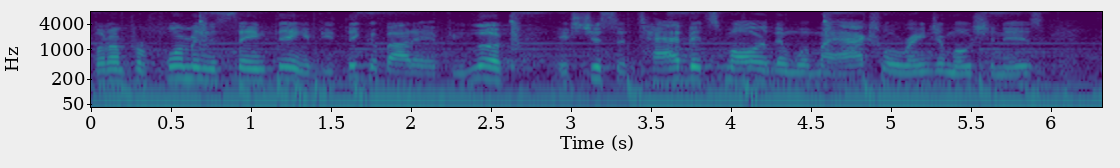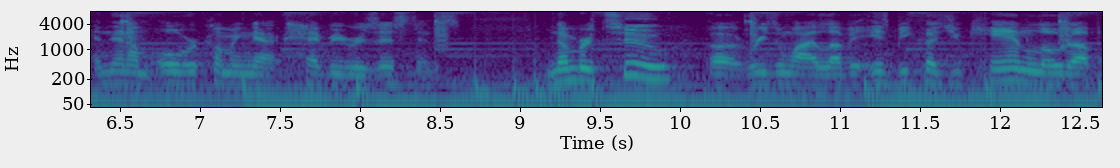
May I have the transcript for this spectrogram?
but I'm performing the same thing. If you think about it, if you look, it's just a tad bit smaller than what my actual range of motion is, and then I'm overcoming that heavy resistance. Number two uh, reason why I love it is because you can load up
